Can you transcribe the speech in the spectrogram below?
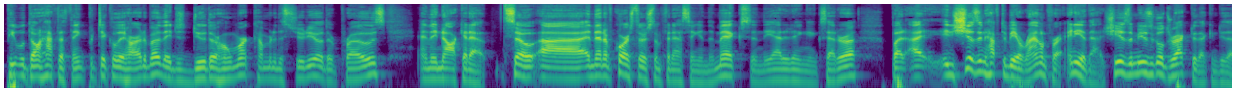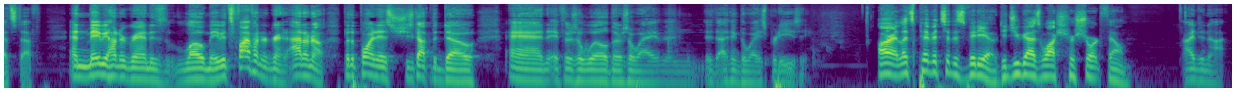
People don't have to think particularly hard about it. They just do their homework, come into the studio, they're pros, and they knock it out. So, uh, and then of course there's some finessing in the mix and the editing, etc. But I, she doesn't have to be around for any of that. She is a musical director that can do that stuff. And maybe 100 grand is low. Maybe it's 500 grand. I don't know. But the point is, she's got the dough. And if there's a will, there's a way. And I think the way is pretty easy. All right, let's pivot to this video. Did you guys watch her short film I did not.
